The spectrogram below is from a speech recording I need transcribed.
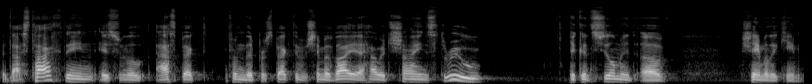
But Das Tachtin is from the aspect, from the perspective of Shem Havaya, how it shines through the concealment of Shem Elikim.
